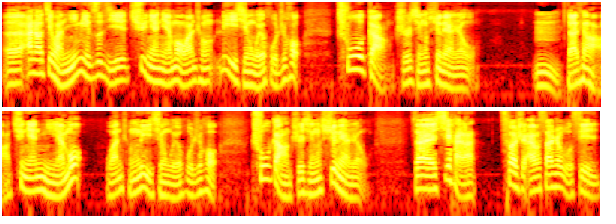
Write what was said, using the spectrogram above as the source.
呃，按照计划，尼米兹级去年年末完成例行维护之后，出港执行训练任务。嗯大家听好啊，去年年末完成例行维护之后，出港执行训练任务，在西海岸测试 F 三十五 C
